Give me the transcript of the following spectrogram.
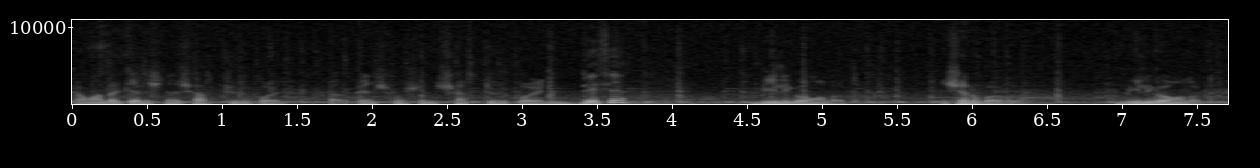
команда келишине шарт түзүп коеюн мен ушуну шарт түзүп коеюн десе бийлик оңолот ишенип койгула бийлик оңолот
